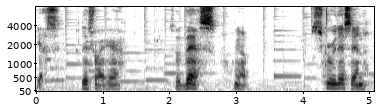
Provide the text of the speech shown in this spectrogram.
Yes, this right here. So this, we gotta screw this in.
